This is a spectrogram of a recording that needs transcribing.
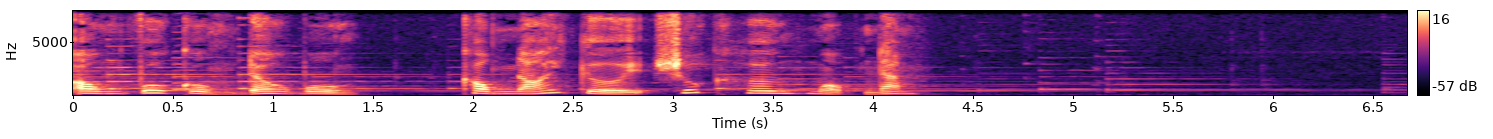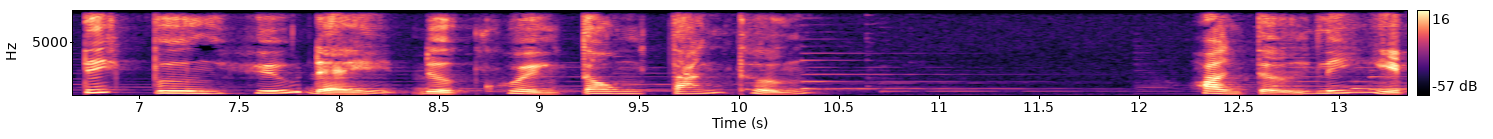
ông vô cùng đau buồn không nói cười suốt hơn một năm Tiết Vương Hiếu Để được Huyền Tông tán thưởng. Hoàng tử Lý Nghiệp,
